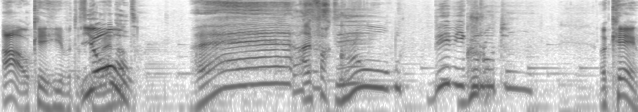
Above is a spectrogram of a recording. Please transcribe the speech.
Ah, okay, hier wird das Yo! gerendert. Hä? Einfach ist der- Groot. Baby Groot. Okay,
